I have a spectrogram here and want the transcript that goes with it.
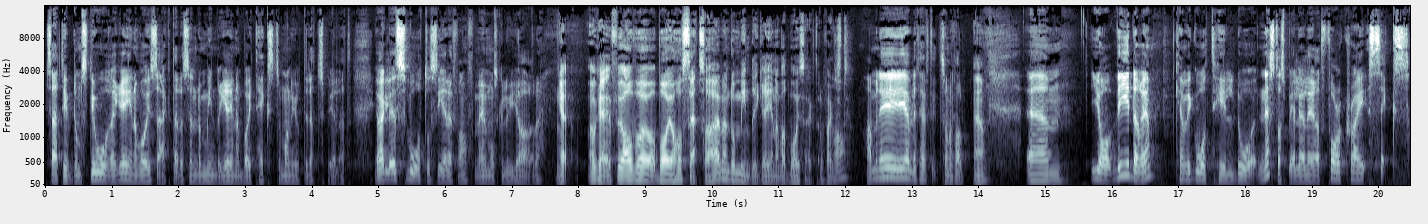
så här, typ de stora grejerna voice-actade och sen de mindre grejerna bara i text som man har gjort i detta spelet. Jag har verkligen svårt att se det framför mig hur man skulle göra det. Ja, Okej, för av vad, vad jag har sett så har även de mindre grejerna varit voice-actade faktiskt. Ja. ja, men det är jävligt häftigt i sådana fall. Ja. Ehm, ja, vidare kan vi gå till då nästa spel jag lirat, Far Cry 6.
